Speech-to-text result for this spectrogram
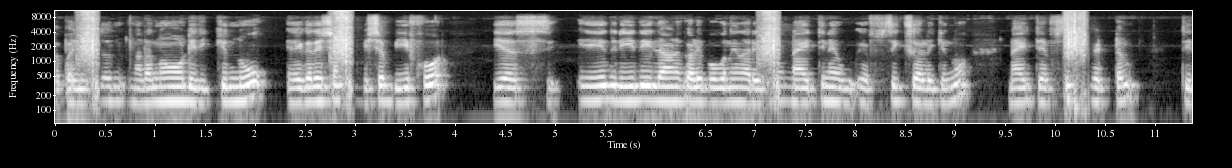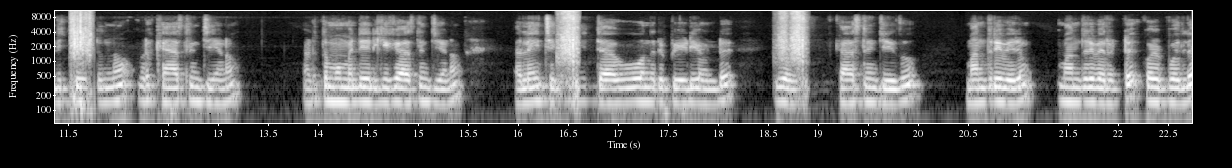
അപ്പോൾ യുദ്ധം നടന്നുകൊണ്ടിരിക്കുന്നു. ഏകദേശം ബിഷപ്പ് ബി ഫോർ. യെസ്. ഏത് രീതിയിലാണ് കളി പോകുന്നതെന്ന് അറിയില്ല നൈറ്റിനെ എഫ് സിക്സ് കളിക്കുന്നു. നൈറ്റ് എഫ് സിക്സ് വെട്ടും തിരിച്ചു വെട്ടുന്നു. ഇവിടെ കാസ്റ്റിംഗ് ചെയ്യണം. അടുത്ത മൊമെന്റ് എനിക്ക് കാസ്റ്റിംഗ് ചെയ്യണം. അല്ലെങ്കിൽ ചെക്ക് മീറ്റ് ആകുമോ എന്നൊരു പേടിയുണ്ട്. യെസ് കാസ്ലിംഗ് ചെയ്തു. മന്ത്രി വരും. മന്ത്രി വരട്ട്. കുഴപ്പമില്ല.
